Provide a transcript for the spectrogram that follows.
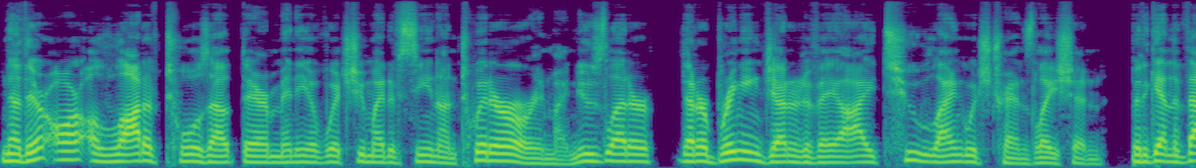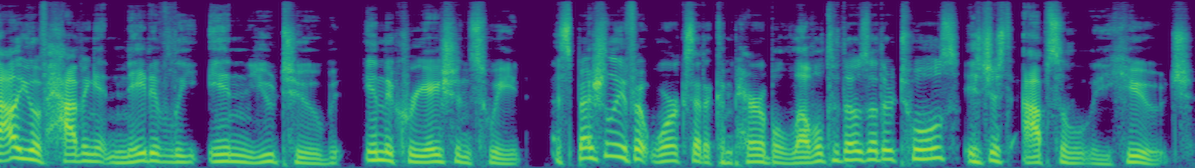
Now, there are a lot of tools out there, many of which you might have seen on Twitter or in my newsletter, that are bringing generative AI to language translation. But again, the value of having it natively in YouTube, in the creation suite, especially if it works at a comparable level to those other tools, is just absolutely huge.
